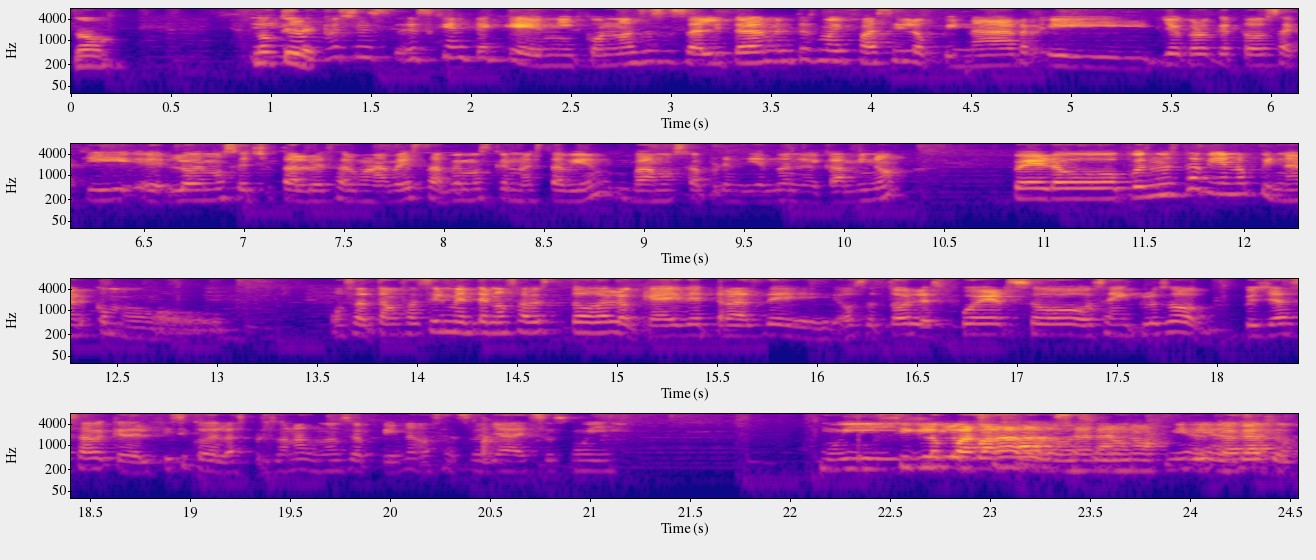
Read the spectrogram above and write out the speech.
no, no tiene. pues es, gente que ni conoces, o sea, literalmente es muy fácil opinar y yo creo que todos aquí eh, lo hemos hecho tal vez alguna vez, sabemos que no está bien, vamos aprendiendo en el camino, pero pues no está bien opinar como, o sea, tan fácilmente no sabes todo lo que hay detrás de, o sea, todo el esfuerzo, o sea, incluso pues ya sabe que del físico de las personas no se opina, o sea, eso ya, eso es muy, muy siglo, pasado, o sea, no, no ni caso.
